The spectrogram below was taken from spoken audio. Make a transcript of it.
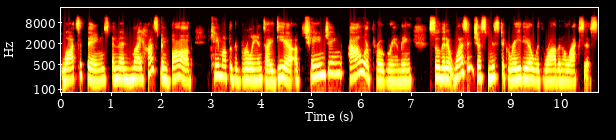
lots of things. And then my husband, Bob, came up with a brilliant idea of changing our programming so that it wasn't just Mystic Radio with Robin Alexis.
